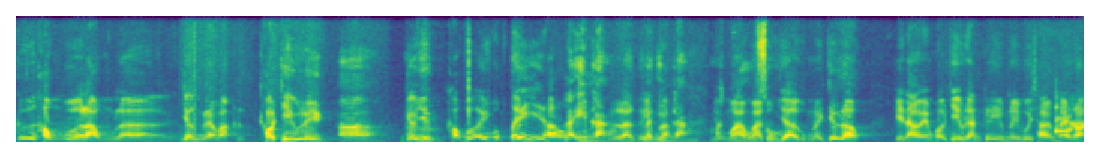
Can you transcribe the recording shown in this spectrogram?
cứ không vừa lòng là giận ra mặt khó chịu liền. À, kiểu như không vừa ý một tí gì đâu. Là im lặng là là im lặng. mặt mà ngồi mà xuống. cùng giờ cũng nói trước rồi khi nào em khó chịu thì anh cứ im đi bữa sau em hết rồi.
